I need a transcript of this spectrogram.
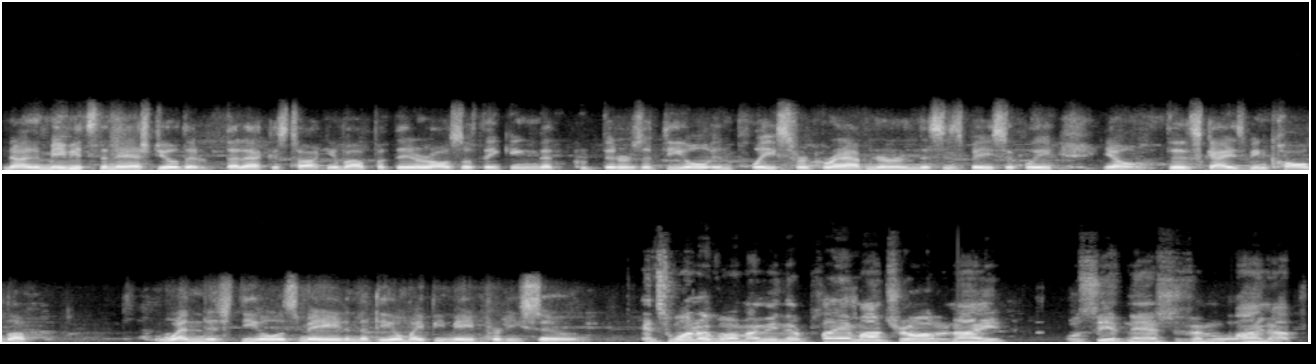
know, maybe it's the Nash deal that that Eck is talking about, but they're also thinking that there's a deal in place for Grabner, and this is basically, you know, this guy is being called up when this deal is made, and the deal might be made pretty soon. It's one of them. I mean, they're playing Montreal tonight. We'll see if Nash is in the lineup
